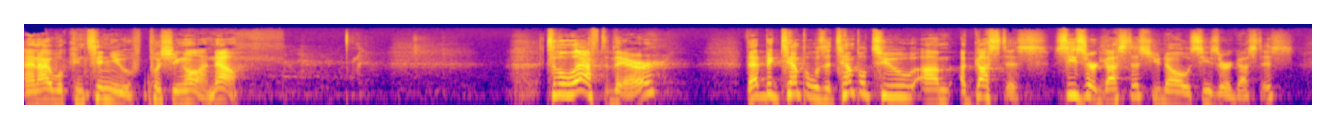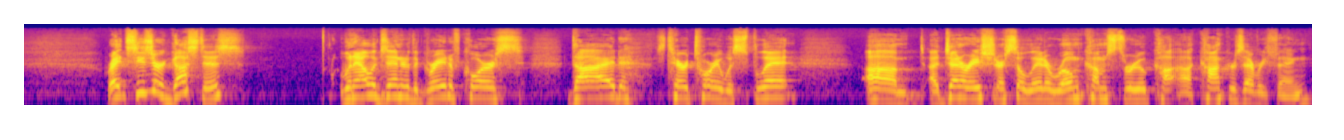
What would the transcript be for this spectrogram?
and I will continue pushing on. Now, to the left there, that big temple is a temple to um, Augustus, Caesar Augustus. You know Caesar Augustus, right? Caesar Augustus, when Alexander the Great, of course, died, his territory was split. Um, a generation or so later, Rome comes through, co- uh, conquers everything.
